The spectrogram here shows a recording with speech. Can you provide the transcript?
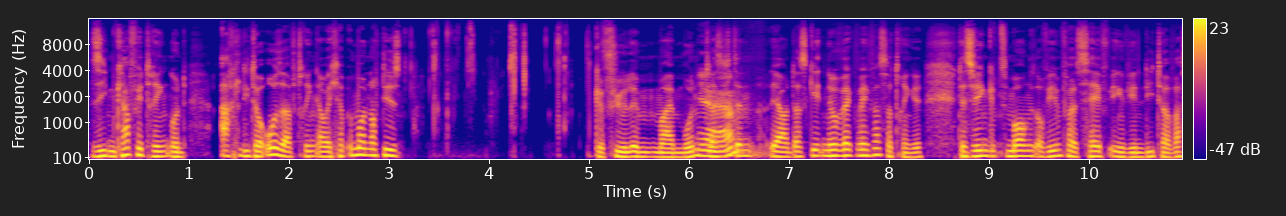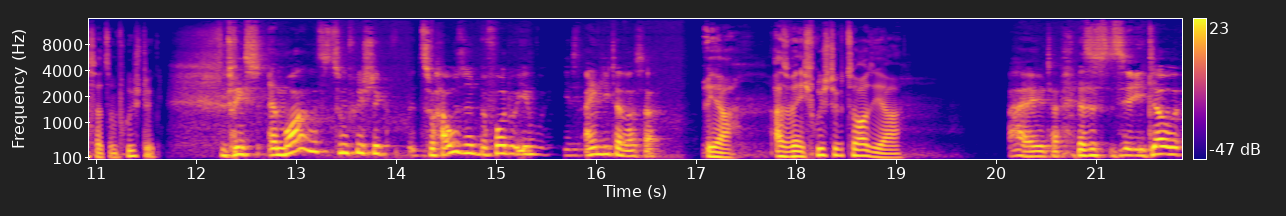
sieben Kaffee trinken und acht Liter O-Saft trinken, aber ich habe immer noch dieses Gefühl in meinem Mund, Ja. dass ich dann ja und das geht nur weg, wenn ich Wasser trinke. Deswegen gibt's morgens auf jeden Fall safe irgendwie ein Liter Wasser zum Frühstück. Du trinkst äh, morgens zum Frühstück zu Hause, bevor du irgendwo gehst, ein Liter Wasser. Ja, also wenn ich frühstücke zu Hause, ja. Alter, das ist, sehr- ich glaube,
